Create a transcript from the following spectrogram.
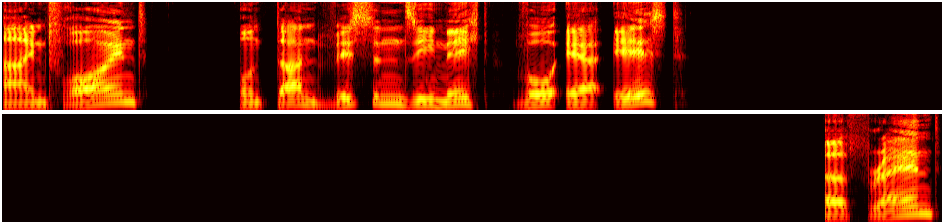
Ein Freund? Und dann wissen Sie nicht, wo er ist? A friend?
